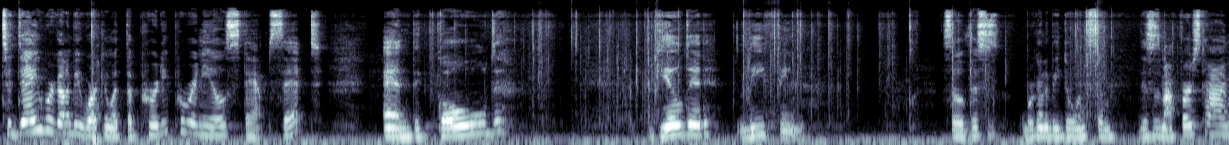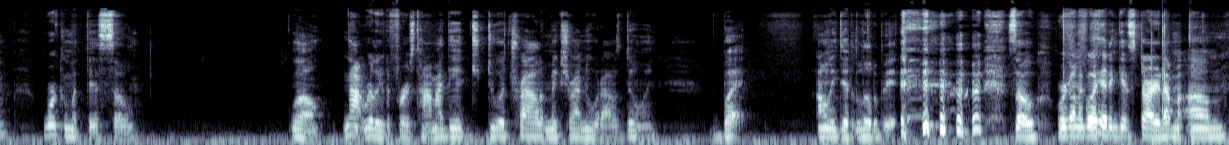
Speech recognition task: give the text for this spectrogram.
Today, we're going to be working with the Pretty Perennials stamp set and the gold gilded leafing. So this is, we're going to be doing some, this is my first time working with this, so, well, not really the first time. I did do a trial to make sure I knew what I was doing, but I only did a little bit. so we're gonna go ahead and get started. I'm um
